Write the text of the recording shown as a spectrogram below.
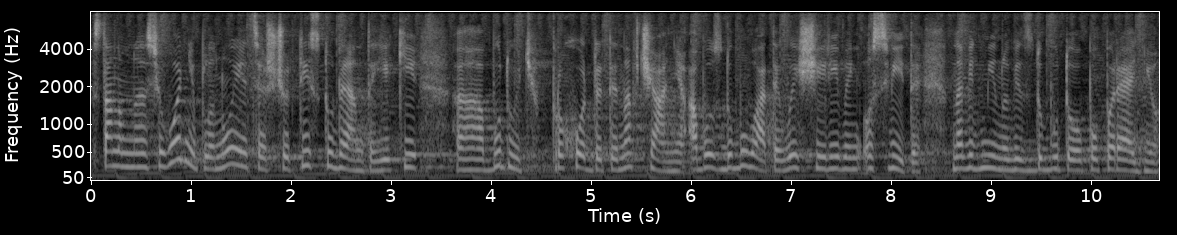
Станом на сьогодні планується, що ті студенти, які е, будуть проходити навчання або здобувати вищий рівень освіти, на відміну від здобутого попередньо.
